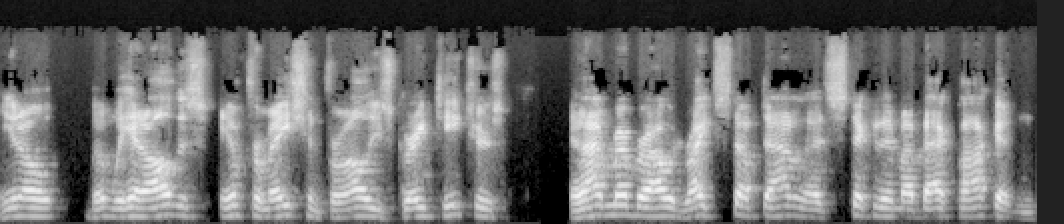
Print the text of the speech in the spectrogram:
you know, but we had all this information from all these great teachers. And I remember I would write stuff down and I'd stick it in my back pocket and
